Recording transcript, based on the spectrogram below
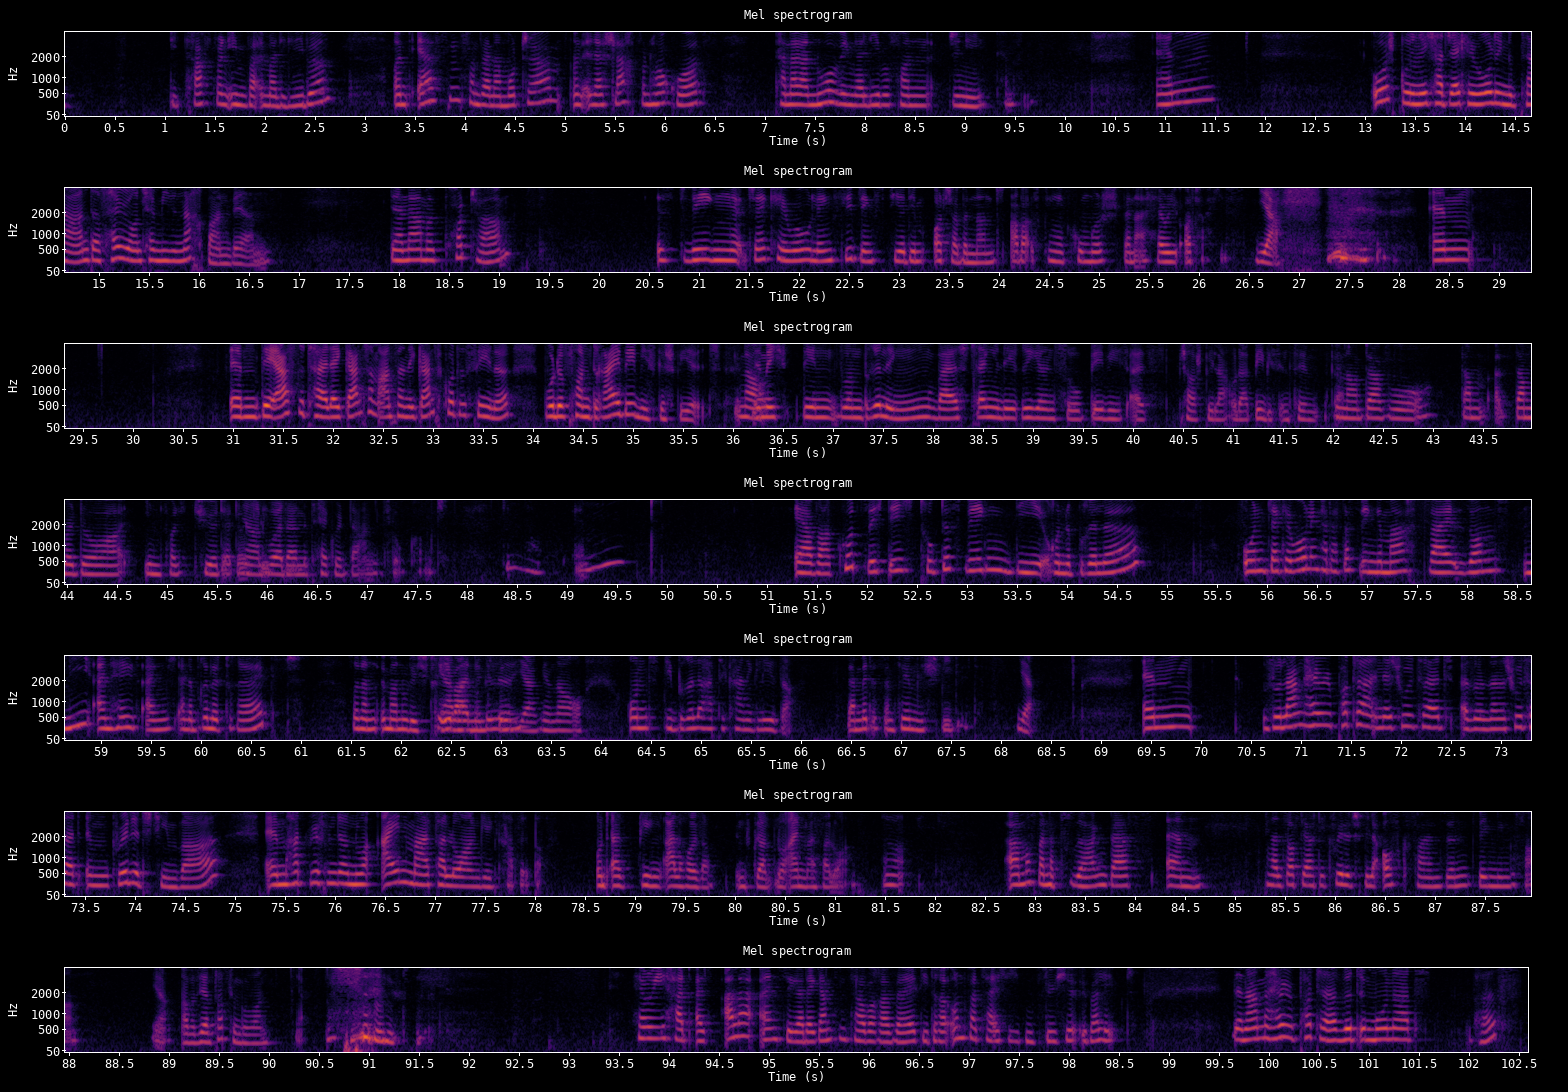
die Kraft von ihm war immer die Liebe. Und erstens von seiner Mutter und in der Schlacht von Hogwarts kann er dann nur wegen der Liebe von Ginny kämpfen. Ähm, ursprünglich hat J.K. Rowling geplant, dass Harry und Hermine Nachbarn wären. Der Name Potter ist wegen J.K. Rowlings Lieblingstier, dem Otter, benannt. Aber es klingt ja komisch, wenn er Harry Otter hieß. Ja. ähm, ähm, der erste Teil, der ganz am Anfang, eine ganz kurze Szene, wurde von drei Babys gespielt. Genau. Nämlich den so einen Drillingen, weil es strenge Regeln zu Babys als Schauspieler oder Babys in Filmen gab. Genau, da wo Dum Dumbledore ihn vor die Tür der Ja, Dursleys und wo er dann mit Hagrid da angeflogen kommt. Genau. Ähm, er war kurzsichtig, trug deswegen die runde Brille. Und J.K. Rowling hat das deswegen gemacht, weil sonst nie ein Held eigentlich eine Brille trägt, sondern immer nur die Streber weil in den Brille, Film, ja, genau. Und die Brille hatte keine Gläser. damit es im Film nicht spiegelt. Ja. Ähm, solange Harry Potter in der Schulzeit, also in seiner Schulzeit im Quidditch-Team war, ähm, hat Gryffindor nur einmal verloren gegen Hufflepuff. Und also gegen alle Häuser insgesamt nur einmal verloren. Ja. Aber muss man dazu sagen, dass ähm, ganz oft ja auch die Quidditch-Spiele ausgefallen sind wegen den Gefahren. Ja, aber sie haben trotzdem gewonnen. Ja, stimmt. Harry hat als allereinziger der ganzen Zaubererwelt die drei unverzeichneten Flüche überlebt. Der Name Harry Potter wird im Monat. Was?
